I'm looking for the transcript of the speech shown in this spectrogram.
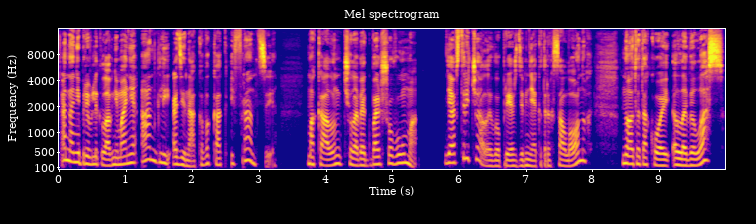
она не привлекла внимания Англии одинаково, как и Франции. Маккаллан — человек большого ума, я встречала его прежде в некоторых салонах, но это такой лавелас,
